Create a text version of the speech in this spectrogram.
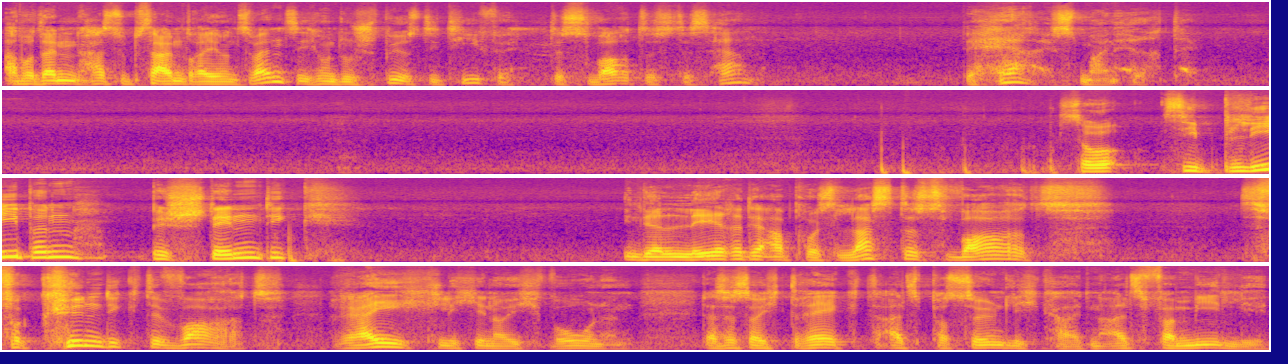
Aber dann hast du Psalm 23 und du spürst die Tiefe des Wortes des Herrn. Der Herr ist mein Hirte. So, sie blieben beständig in der Lehre der Apostel. Lasst das Wort, das verkündigte Wort, reichlich in euch wohnen, dass es euch trägt als Persönlichkeiten, als Familie,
